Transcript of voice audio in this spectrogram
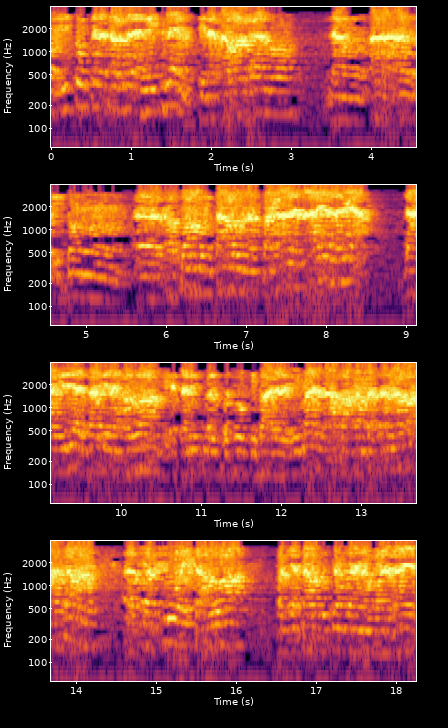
mo, itong tinatawag na nickname, tinatawagan mo ng uh, ano, itong uh, kapwa mong tao ng pangalan ayaw na niya. Dahil yan, sabi ng Allah, italis mal pusuki ba'al iman, napakamas napakasama uh, pagsuway sa Allah, pagkatapos ng pananampalataya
